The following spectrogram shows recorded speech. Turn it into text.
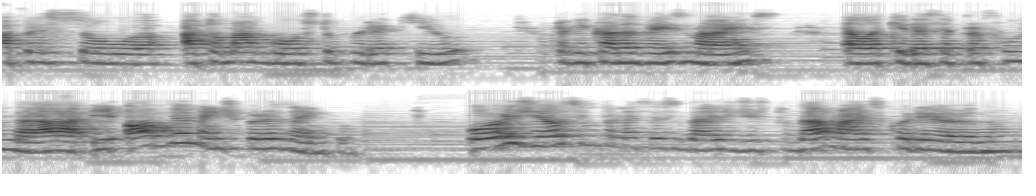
a pessoa a tomar gosto por aquilo, para que cada vez mais ela queira se aprofundar. E, obviamente, por exemplo, hoje eu sinto a necessidade de estudar mais coreano,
